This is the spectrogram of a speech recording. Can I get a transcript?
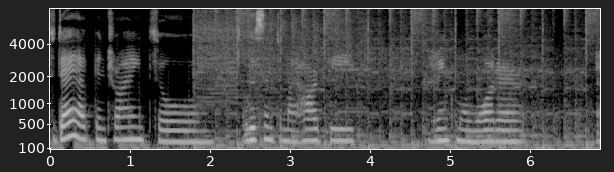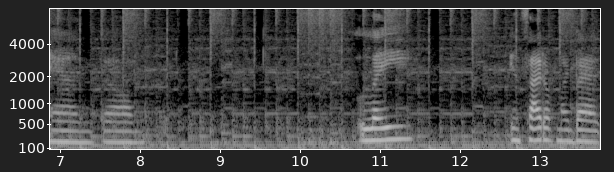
Today I've been trying to listen to my heartbeat, drink more water, and um, lay inside of my bed.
